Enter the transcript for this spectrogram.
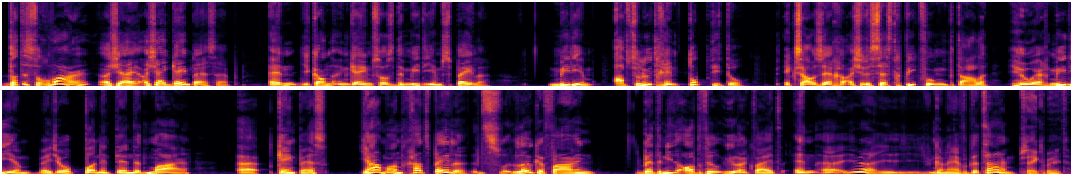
dat is toch waar? Als jij, als jij Game Pass hebt en je kan een game zoals The Medium spelen. Medium, absoluut geen toptitel. Ik zou zeggen, als je er 60 piek voor moet betalen, heel erg medium. Weet je wel, pun intended. Maar eh, Game Pass, ja man, gaat spelen. Het is een leuke ervaring. Je bent er niet al te veel uren aan kwijt. En eh, ja, you're gonna have a good time. Zeker weten.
